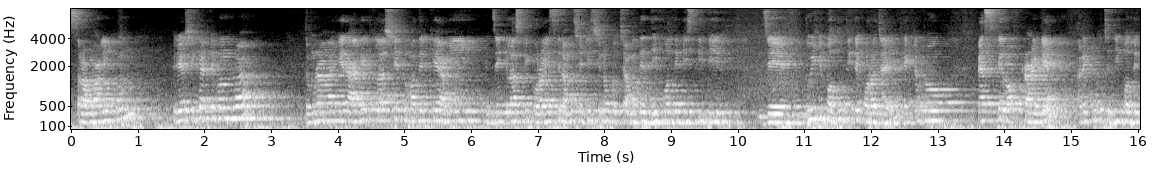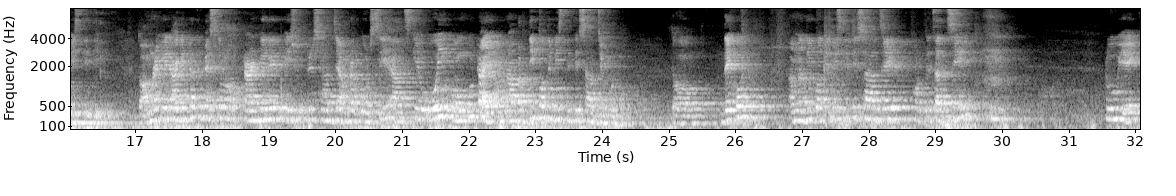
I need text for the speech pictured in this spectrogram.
আসসালামু আলাইকুম। প্রিয় শিক্ষার্থী বন্ধুরা, তোমরা এর আগের ক্লাসে তোমাদেরকে আমি যে ক্লাসটি করাইছিলাম সেটি ছিল হচ্ছে আমাদের দ্বিপদী বিস্তৃতির যে দুইটি পদ্ধতিতে করা যায়। একটা হলো প্যাসকেল অফ ট্রায়াঙ্গেল আর একটা হচ্ছে দ্বিপদী বিস্তৃতি। তো আমরা এর আগেরটাতে প্যাসকেল অফ ট্রায়াঙ্গেলের এই সূত্রের সাহায্যে আমরা করছি আজকে ওই অঙ্কটাই আমরা আবার দ্বিপদী বিস্তৃতির সাহায্যে করব তো দেখো আমরা দ্বিপদী বিস্তৃতির সাহায্যে করতে চাচ্ছি। 2x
